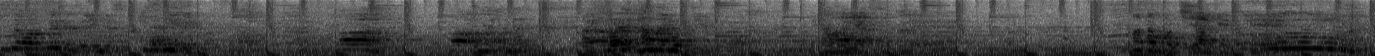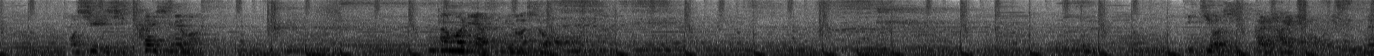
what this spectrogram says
膝はついてていいんですか？膝ついてます。あーあーあーはいこれたまに起きていいですよ。たまに休んで。また持ち上げてお尻しっかり締めますたまに休みましょう息はしっかり吐いた方がいいですね。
